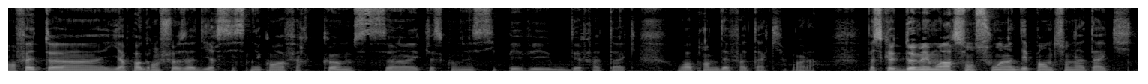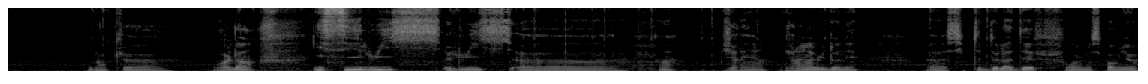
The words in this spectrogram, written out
En fait, euh, il n'y a pas grand chose à dire si ce n'est qu'on va faire comme ça. Et qu'est-ce qu'on a? Ici PV ou def attaque On va prendre def attaque, voilà. Parce que de mémoire, son soin dépend de son attaque. Donc, euh, voilà. Ici, lui, lui, euh, ah, j'ai rien, j'ai rien à lui donner. si peut-être de la def, ouais, mais c'est pas mieux.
